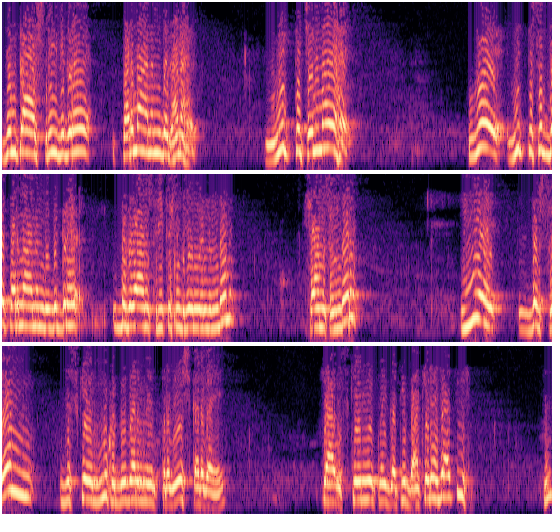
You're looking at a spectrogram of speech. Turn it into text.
जिनका श्री विग्रह परमानंद घन है, नित्य चिन्मय है, वे नित्य सिद्ध परमानंद विग्रह भगवान श्री कृष्ण विजेंद्र नंदन श्याम सुंदर, ये जब स्वयं जिसके मुख विवर में प्रवेश कर गए क्या उसके लिए कोई गति बाकी रह जाती है? हुँ?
